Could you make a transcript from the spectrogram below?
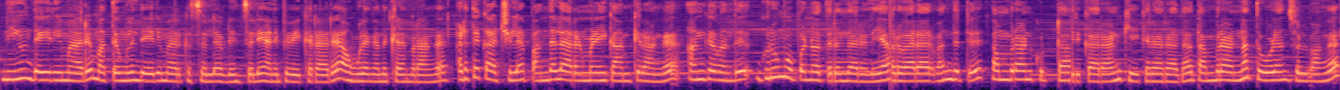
நீயும் தைரியமா இரு மத்தவங்களும் தைரியமாக இருக்க சொல்லு அப்படின்னு சொல்லி அனுப்பி வைக்கிறாரு. அவங்களும் அங்கேருந்து கிளம்புறாங்க. அடுத்த காட்சியில பந்தல அரண்மனை காமிக்கிறாங்க. அங்க வந்து குரு மூப்பன் ஒருத்தர் இருந்தார் இல்லையா? அவர் வர வந்துட்டு தம்பரான் குட்டா இருக்காரான்னு கேட்குறாரு அதான் தம்பரான்னா தோழன் சொல்லுவாங்க.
